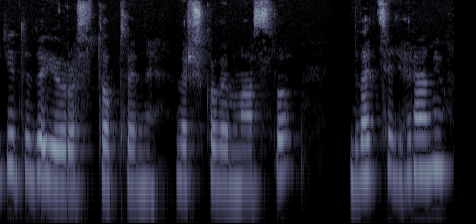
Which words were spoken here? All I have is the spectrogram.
Тоді додаю розтоплене вершкове масло 20 грамів.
